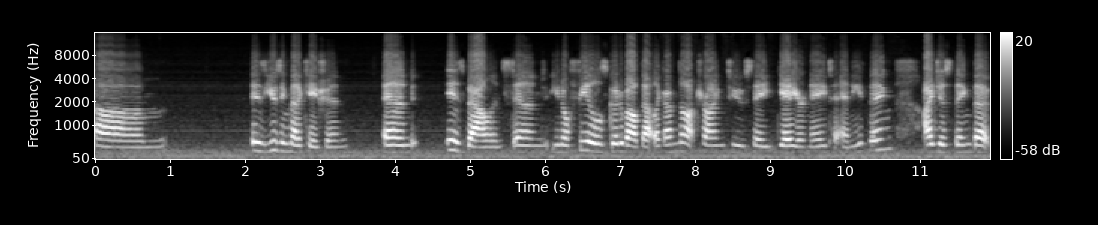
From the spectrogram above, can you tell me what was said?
um, is using medication and is balanced and, you know, feels good about that. Like, I'm not trying to say yay or nay to anything. I just think that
